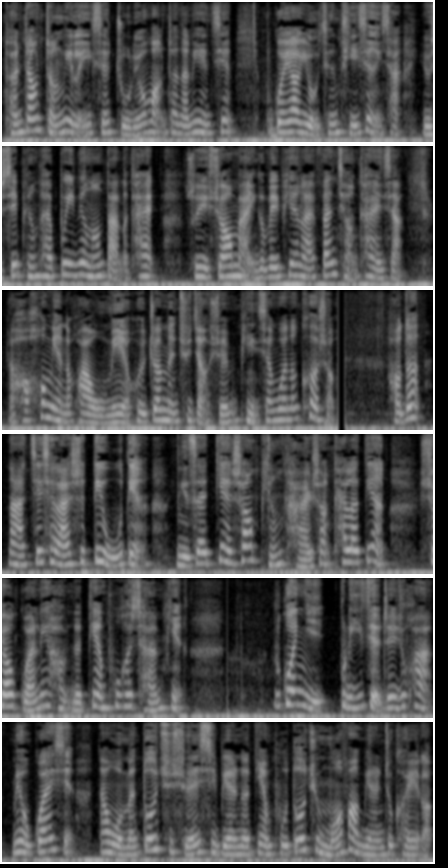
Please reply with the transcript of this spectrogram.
团长整理了一些主流网站的链接。不过要友情提醒一下，有些平台不一定能打得开，所以需要买一个 VPN 来翻墙看一下。然后后面的话，我们也会专门去讲选品相关的课程。好的，那接下来是第五点，你在电商平台上开了店，需要管理好你的店铺和产品。如果你不理解这句话，没有关系，那我们多去学习别人的店铺，多去模仿别人就可以了。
